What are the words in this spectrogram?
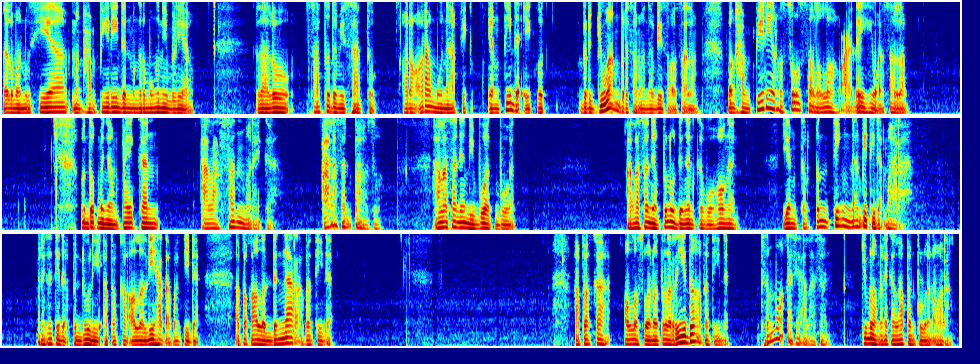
Lalu manusia menghampiri dan mengerumuni beliau. Lalu satu demi satu orang-orang munafik yang tidak ikut berjuang bersama Nabi SAW menghampiri Rasul Sallallahu Alaihi Wasallam untuk menyampaikan alasan mereka, alasan palsu, alasan yang dibuat-buat, alasan yang penuh dengan kebohongan, yang terpenting Nabi tidak marah. Mereka tidak peduli apakah Allah lihat apa tidak. Apakah Allah dengar apa tidak. Apakah Allah SWT ridho apa tidak. Semua kasih alasan. Jumlah mereka 80-an orang.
